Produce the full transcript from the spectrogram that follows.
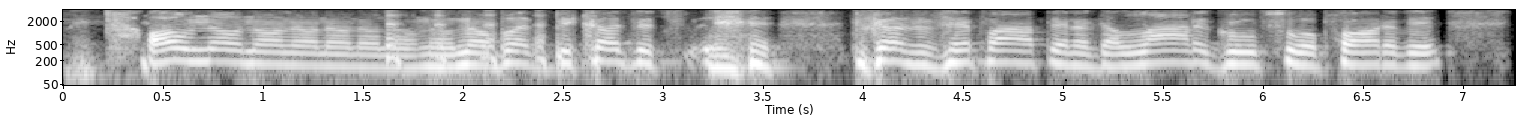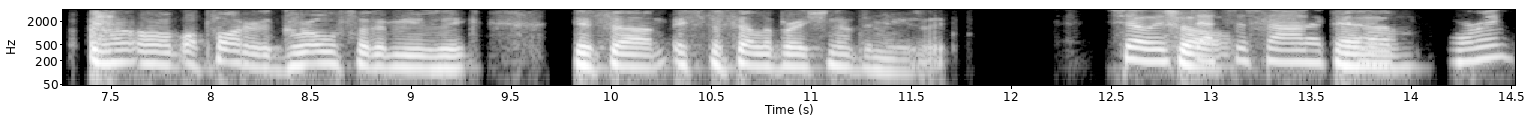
Oh no, no, no, no, no, no, no, no. But because it's because it's hip hop and a lot of groups who are part of it, or are part of the growth of the music, it's um it's the celebration of the music. So is So, Stetsasonic uh, um, performing?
